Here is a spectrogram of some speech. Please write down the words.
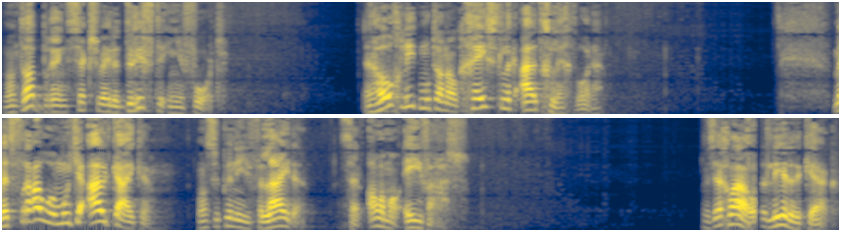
want dat brengt seksuele driften in je voort. Een hooglied moet dan ook geestelijk uitgelegd worden. Met vrouwen moet je uitkijken, want ze kunnen je verleiden. Het zijn allemaal Eva's. Echt waar, dat leerde de kerk.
